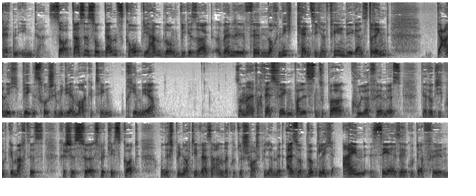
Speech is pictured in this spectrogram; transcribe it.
retten ihn dann. So, das ist so ganz grob die Handlung. Wie gesagt, wenn du den Film noch nicht kennst, ich empfehle ihn dir ganz dringend, gar nicht wegen Social Media Marketing primär, sondern einfach deswegen, weil es ein super cooler Film ist, der wirklich gut gemacht ist. Regisseur ist Ridley Scott und es spielen auch diverse andere gute Schauspieler mit. Also wirklich ein sehr, sehr guter Film.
